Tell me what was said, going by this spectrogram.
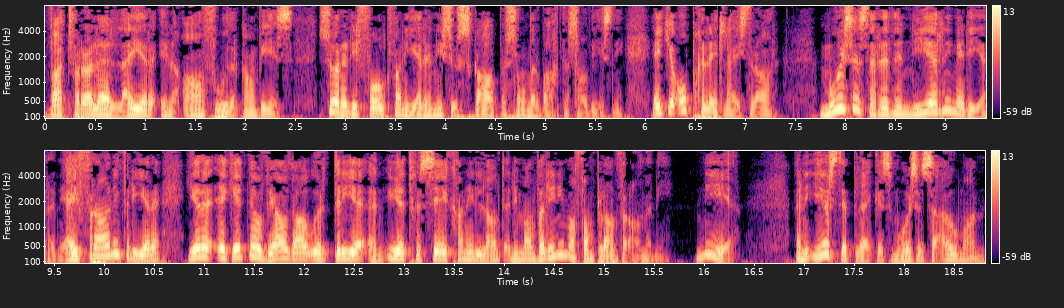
wat vir hulle 'n leier en 'n aanvoerder kan wees, sodat die volk van die Here nie so skape sonder wagter sal wees nie. Het jy opgelet luisteraar? Moses redeneer nie met die Here nie. Hy vra nie vir die Here: "Here, ek het nou wel daaroor tree en u het gesê ek gaan nie land in die man wil nie maar van plan verander nie." Nee. In die eerste plek is Moses 'n ou man.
